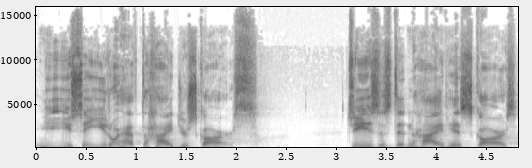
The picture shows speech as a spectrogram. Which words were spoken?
You, you see, you don't have to hide your scars. Jesus didn't hide his scars.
